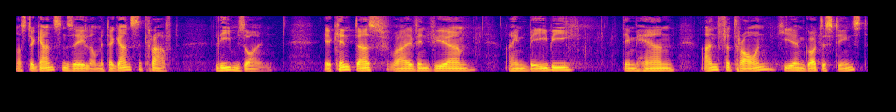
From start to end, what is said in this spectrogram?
aus der ganzen Seele und mit der ganzen Kraft lieben sollen. Ihr kennt das, weil wenn wir ein Baby dem Herrn anvertrauen, hier im Gottesdienst,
